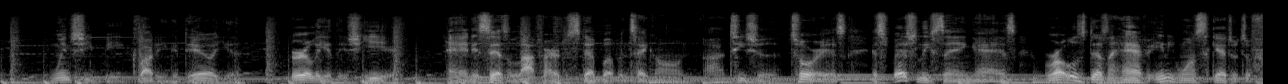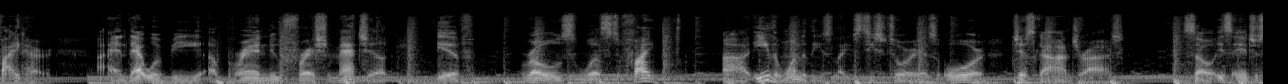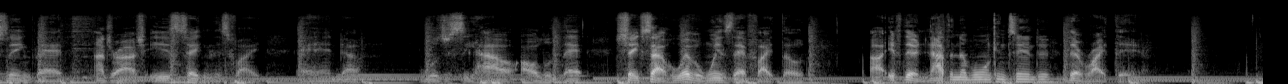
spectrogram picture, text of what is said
when she beat Claudia Gadelha earlier this year. And it says a lot for her to step up and take on uh, Tecia Torres, especially seeing as Rose doesn't have anyone scheduled to fight her. Uh, and that would be a brand new, fresh matchup if Rose was to fight uh, either one of these ladies, Tecia Torres or Jessica Andrade. So it's interesting that Andrade is taking this fight, and um, we'll just see how all of that shakes out. Whoever wins that fight, though, uh, if they're not the number one contender, they're right there.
